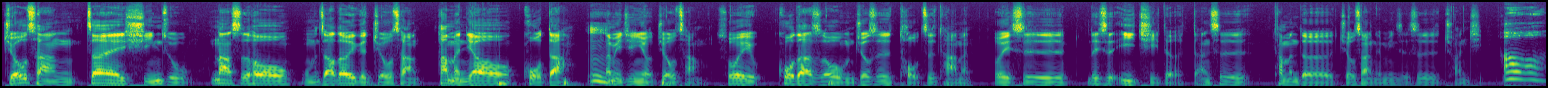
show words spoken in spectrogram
酒厂在新竹，那时候我们找到一个酒厂，他们要扩大，他们已经有酒厂，所以扩大的时候我们就是投资他们，所以是类似一起的，但是。他们的酒厂的名字是传奇哦，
